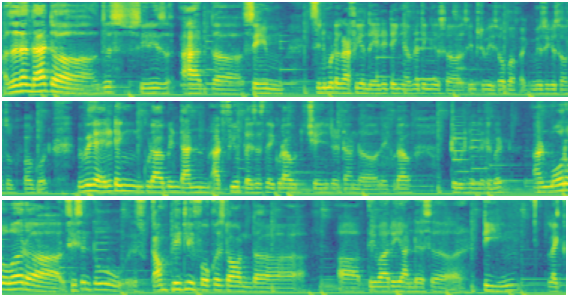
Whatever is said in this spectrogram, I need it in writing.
other than that uh, this series had the same cinematography and the editing. Everything is uh, seems to be so perfect. Music is also so good. Maybe the editing could have been done at few places. They could have changed it and uh, they could have trimmed it a little bit. And moreover uh, season 2 is completely focused on the uh, Tiwari and his uh, team. Like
